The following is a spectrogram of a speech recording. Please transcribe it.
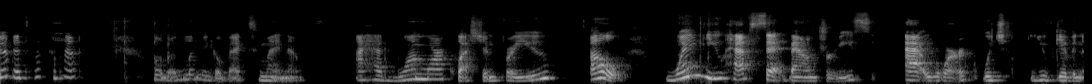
To talk about it. Hold on, let me go back to my notes. I had one more question for you. Oh, when you have set boundaries at work, which you've given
